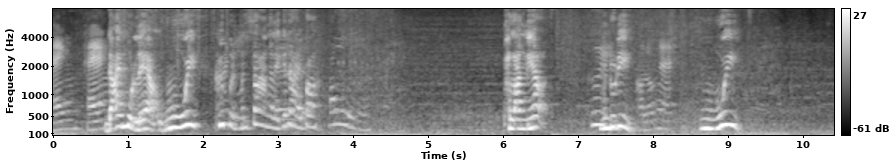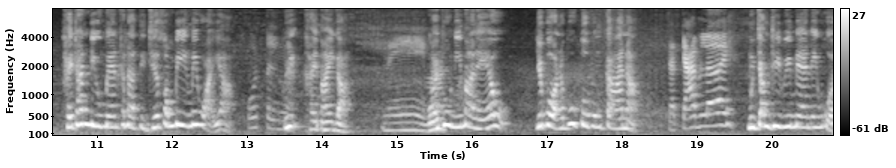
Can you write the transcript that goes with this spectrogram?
ทงแทงได้หมดเลยอะโอ้ยคือเหมือนมันสร้างอะไรก็ได้ปะปุ้งพลังเนี้ย เฮ้ยมึงดูดิ เอาแล้วไงโอ้ยไททันดิวแมนขนาดติดเชื้อซอมบี้ยังไม่ไหวอะโคตรตึงเฮ้ยอะใครมาอีกอะนี่โอ้ยพวกนี้มาแล้ว อย่าบอกนะพวกตัววงการอะ จัดการมันเลยมึงจำทีวีแมนไอหัว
